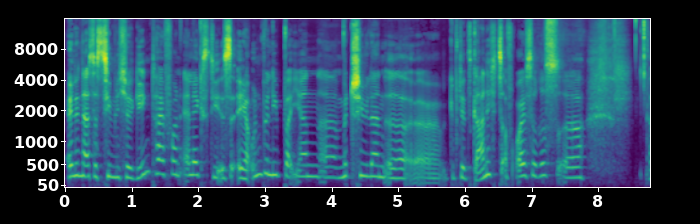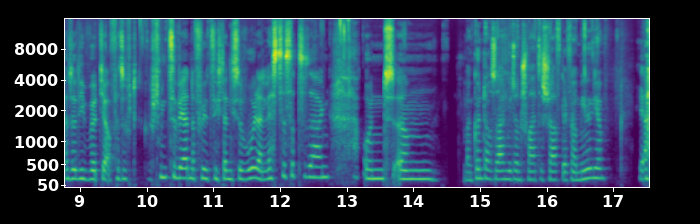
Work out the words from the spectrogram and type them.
Elena ist das ziemliche Gegenteil von Alex. Die ist eher unbeliebt bei ihren äh, Mitschülern, äh, äh, gibt jetzt gar nichts auf Äußeres. Äh, also die wird ja auch versucht, geschminkt zu werden, da fühlt sich dann nicht so wohl, dann lässt es sozusagen. Und ähm, man könnte auch sagen, wie so ein schwarzes Schaf der Familie. Ja,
